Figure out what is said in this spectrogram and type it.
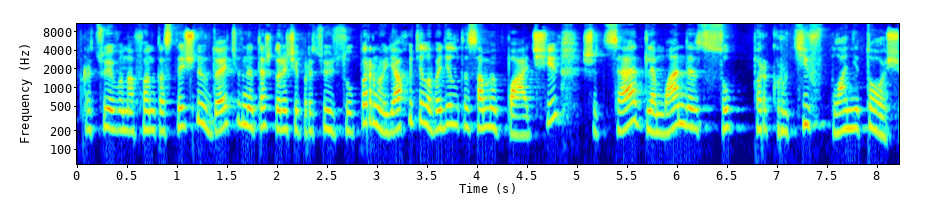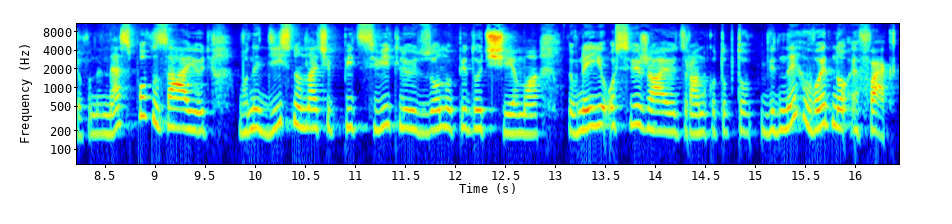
Працює вона фантастично. В дуеті вони теж, до речі, працюють супер. Ну я хотіла виділити саме патчі, що це для мене супер круті в плані того, що вони не сповзають, вони дійсно, наче підсвітлюють зону під очима, вони її освіжають зранку. Тобто від них видно ефект.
